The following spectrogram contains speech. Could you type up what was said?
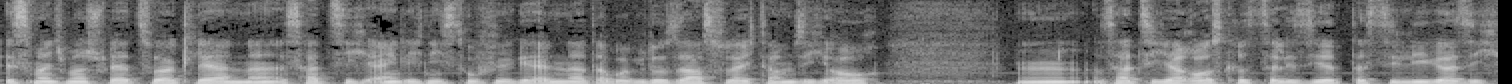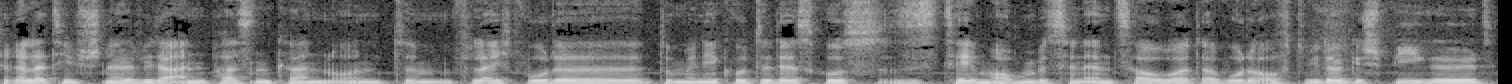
ist manchmal schwer zu erklären. Ne? Es hat sich eigentlich nicht so viel geändert, aber wie du sagst, vielleicht haben sich auch es hat sich herauskristallisiert, dass die Liga sich relativ schnell wieder anpassen kann und ähm, vielleicht wurde Domenico Tedescos System auch ein bisschen entzaubert. Da wurde oft wieder gespiegelt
